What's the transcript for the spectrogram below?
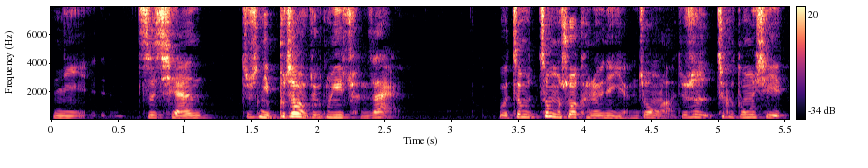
你之前。就是你不知道有这个东西存在，我这么这么说可能有点严重了。就是这个东西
